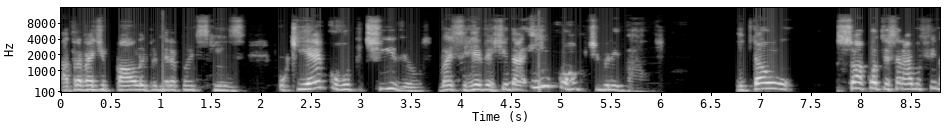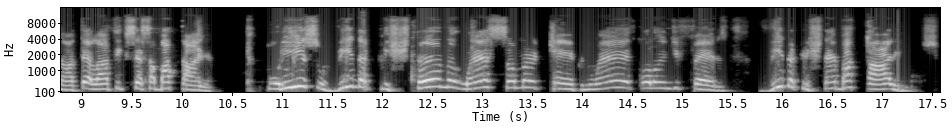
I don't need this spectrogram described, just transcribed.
através de Paulo em 1 Coríntios 15. O que é corruptível vai se revestir da incorruptibilidade. Então, só acontecerá no final. Até lá tem que ser essa batalha. Por isso, vida cristã não é summer camp, não é colônia de férias. Vida cristã é batalha, irmãos.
